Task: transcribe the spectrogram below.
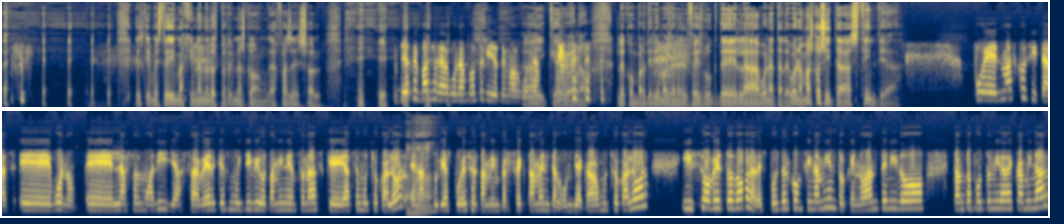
es que me estoy imaginando los perrinos con gafas de sol. ya te pasaré alguna foto que yo tengo alguna. Ay, qué bueno. Lo compartiremos en el Facebook de la Buena Tarde. Bueno, más cositas, Cintia. Pues más cositas. Eh, bueno, eh, las almohadillas, saber que es muy típico también en zonas que hace mucho calor. En Asturias puede ser también perfectamente algún día que haga mucho calor y sobre todo ahora, después del confinamiento, que no han tenido tanta oportunidad de caminar,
